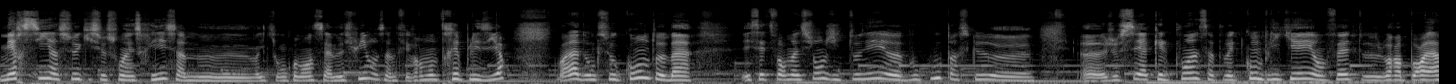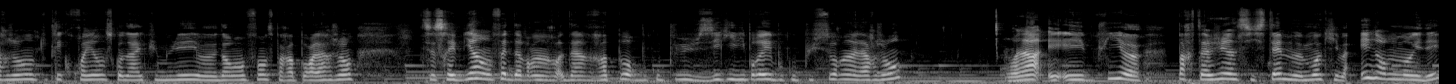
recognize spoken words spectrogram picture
Merci à ceux qui se sont inscrits, ça me, qui ont commencé à me suivre, ça me fait vraiment très plaisir. Voilà, donc ce compte, ben et cette formation, j'y tenais beaucoup parce que je sais à quel point ça peut être compliqué, en fait, le rapport à l'argent, toutes les croyances qu'on a accumulées dans l'enfance par rapport à l'argent ce serait bien en fait d'avoir un, rapport beaucoup plus équilibré, beaucoup plus serein à l'argent. Voilà, et, puis euh, partager un système, moi, qui m'a énormément aidé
